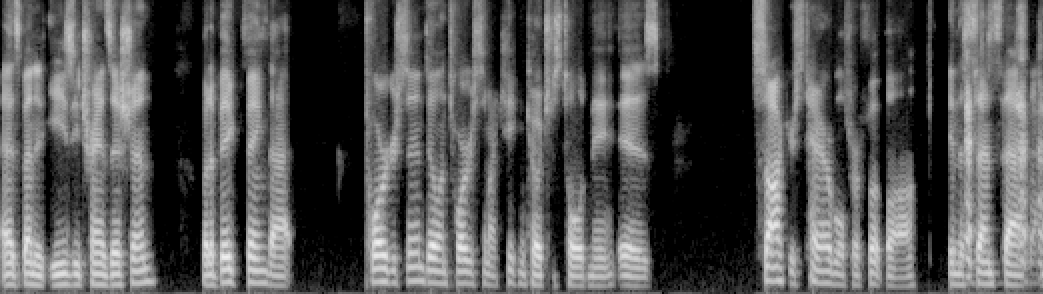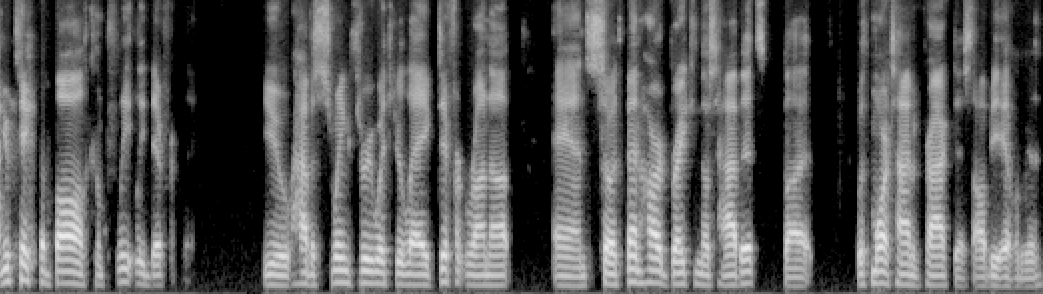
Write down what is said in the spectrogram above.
and it's been an easy transition. But a big thing that Torgerson, Dylan Torgerson, my kicking coach, has told me is soccer's terrible for football in the sense that you kick the ball completely differently. You have a swing through with your leg, different run up. And so it's been hard breaking those habits, but with more time and practice, I'll be able to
